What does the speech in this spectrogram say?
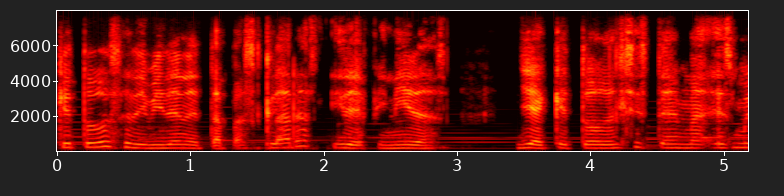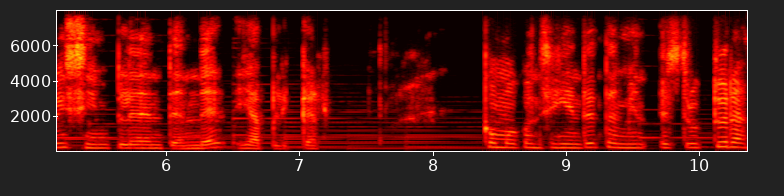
que todo se divide en etapas claras y definidas, ya que todo el sistema es muy simple de entender y aplicar. Como consiguiente también estructura,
